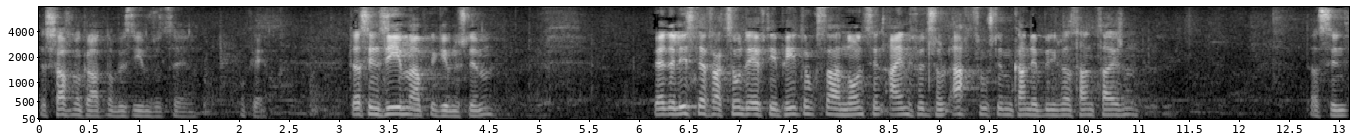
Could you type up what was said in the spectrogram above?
Das schaffen wir gerade noch, bis sieben zu zählen. Okay. Das sind sieben abgegebene Stimmen. Wer der Liste der Fraktion der FDP Drucksache 19 4108 zustimmen kann, der bitte ich um das Handzeichen. Das sind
